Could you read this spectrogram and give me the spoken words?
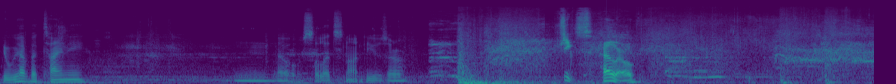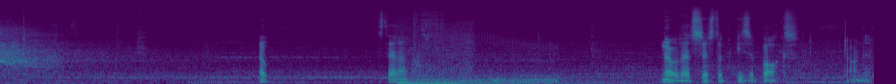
Do we have a tiny? No, so let's not use our. Jeez, hello. Oh, is that on? No, that's just a piece of box. Darn it.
